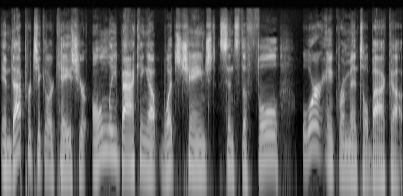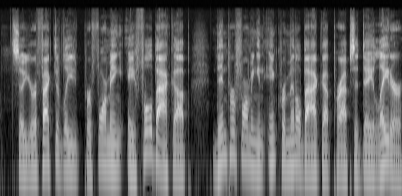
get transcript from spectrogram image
In that particular case, you're only backing up what's changed since the full or incremental backup. So you're effectively performing a full backup, then performing an incremental backup perhaps a day later.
